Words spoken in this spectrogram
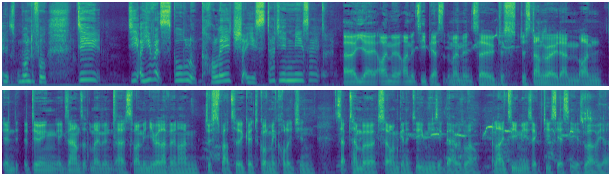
It's wonderful. Do you, are you at school or college? Are you studying music? Uh, yeah, I'm a, I'm at TPS at the moment, so just just down the road. Um, I'm in, doing exams at the moment, uh, so I'm in year 11. I'm just about to go to Godalming College in September, so I'm going to do music there as well, and I do music GCSE as well. Yeah,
